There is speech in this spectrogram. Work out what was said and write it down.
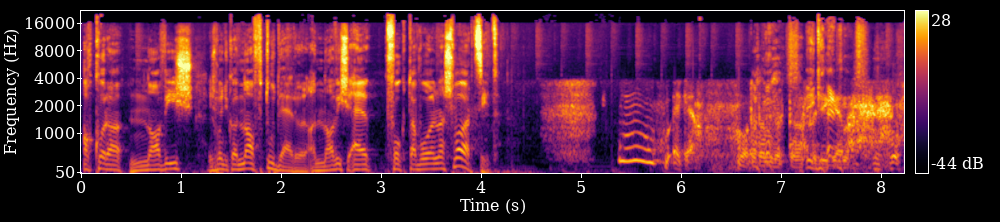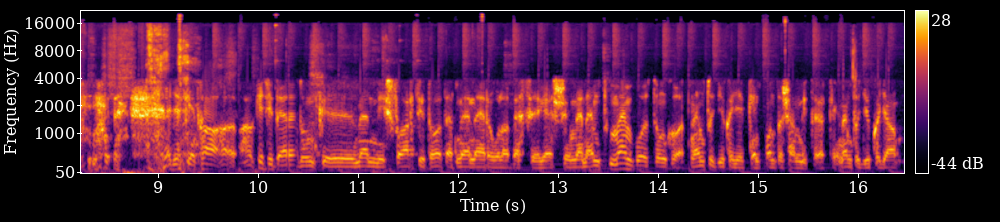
akkor a NAV is, és mondjuk a NAV tud erről, a NAV is elfogta volna Schwarzit? Igen, mondhatom rögtön azt, hogy Igen. Egyébként, ha, ha kicsit el tudunk menni Svarcitól, tehát ne, ne róla beszélgessünk, mert nem, nem voltunk ott, nem tudjuk egyébként pontosan mi történt, nem tudjuk, hogy a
